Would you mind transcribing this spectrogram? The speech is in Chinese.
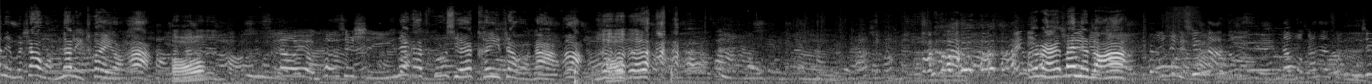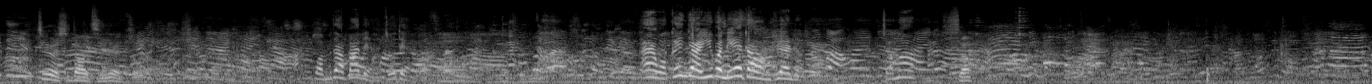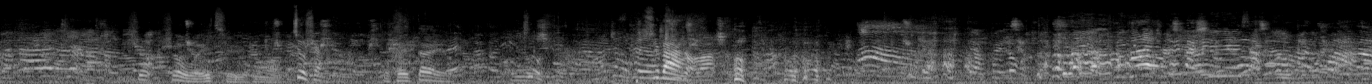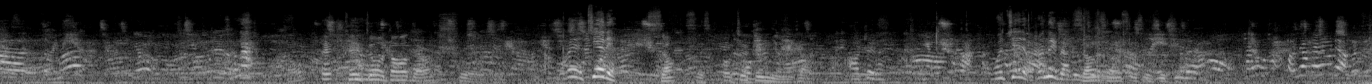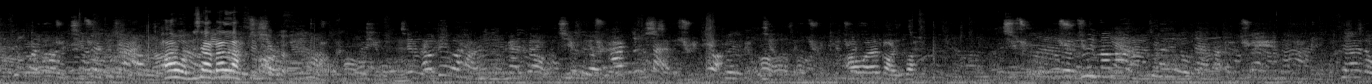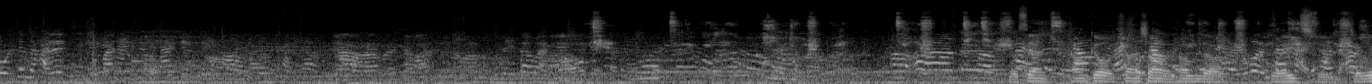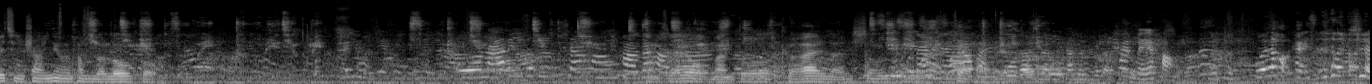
你们上我们那里串悠啊！好。那我有空去十一。那个同学可以上我那儿啊！拜拜，慢点走啊！去哪都行，那我刚才从这边也。这个是到几点钟？我们到八点九点。哎，我跟你讲，一会儿你也到我们志愿者吧，行吗？行。是是围裙是吗？就是。我可以带呀。就是。是吧？啊！两块肉。可以把这些小朋友画的画怎么给我？行了。好，哎，可以给我倒点水。我给你接点。行，谢谢。哦，这可以拧上。哦，这个。我接点，我上那边。行行，谢谢谢谢。还有好像还有两个。好，我们下班了。没卖掉了，这个他只买了一个。好，我来搞一个。所以妈妈这个有点买。亲爱的，我现在还在七九八，有没有答应？我现在他们给我穿上了他们的围裙，这围裙上印了他们的 logo。我拿了一个冰箱哦。好的好的。还有蛮多可爱男生在旁边。太美好了，我也好开心。是，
